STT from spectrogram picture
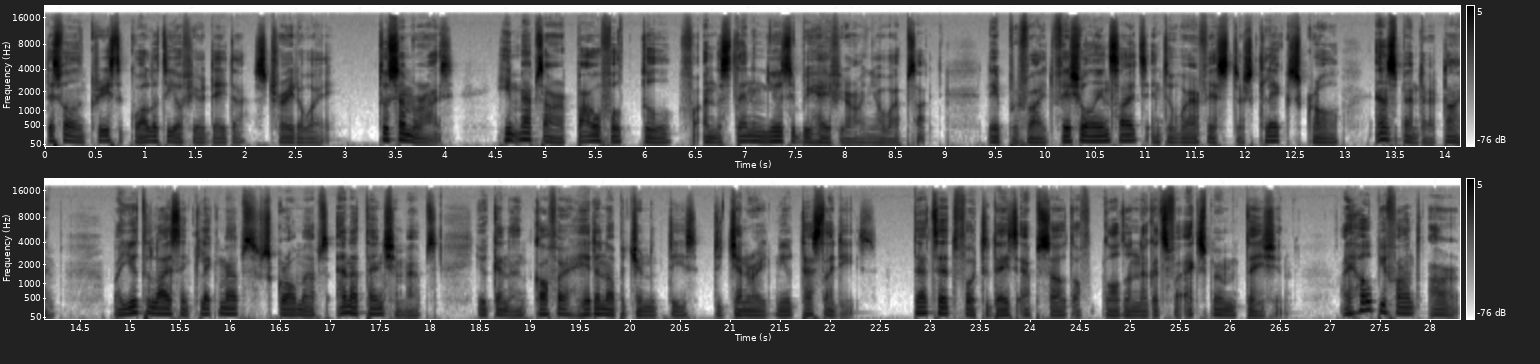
This will increase the quality of your data straight away. To summarize, heat maps are a powerful tool for understanding user behavior on your website. They provide visual insights into where visitors click, scroll, and spend their time. By utilizing click maps, scroll maps, and attention maps, you can uncover hidden opportunities to generate new test ideas. That's it for today's episode of Golden Nuggets for Experimentation. I hope you found our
